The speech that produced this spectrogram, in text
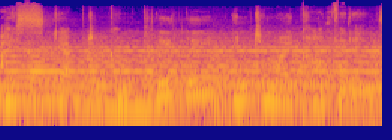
I stepped completely into my confidence.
